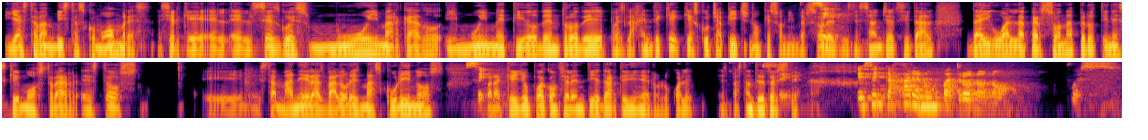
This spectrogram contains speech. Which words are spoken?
ya estaban vistas como hombres. Es decir, que el, sesgo es muy marcado y muy metido dentro de pues, la gente que, escucha pitch, ¿no? que son inversores, business angels y tal. Da igual la persona, pero tienes que mostrar estos eh, estas maneras, valores masculinos para que yo pueda confiar en ti y darte dinero, lo cual es bastante triste. ¿Es encajar en un patrón o no? Pues,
